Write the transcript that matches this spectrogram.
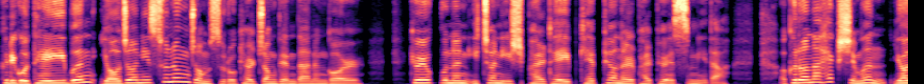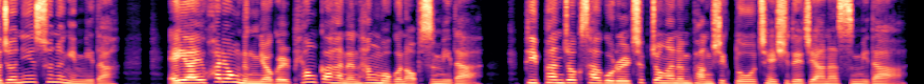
그리고 대입은 여전히 수능 점수로 결정된다는 걸. 교육부는 2028 대입 개편을 발표했습니다. 그러나 핵심은 여전히 수능입니다. AI 활용 능력을 평가하는 항목은 없습니다. 비판적 사고를 측정하는 방식도 제시되지 않았습니다.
